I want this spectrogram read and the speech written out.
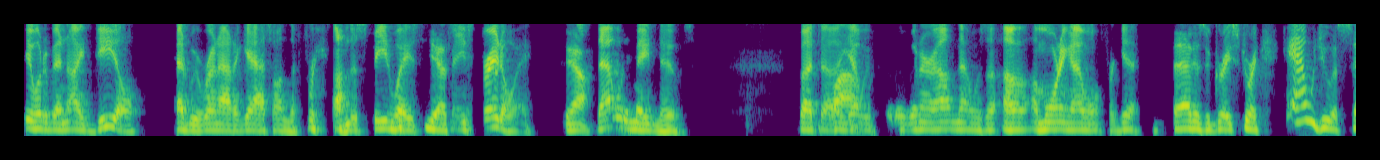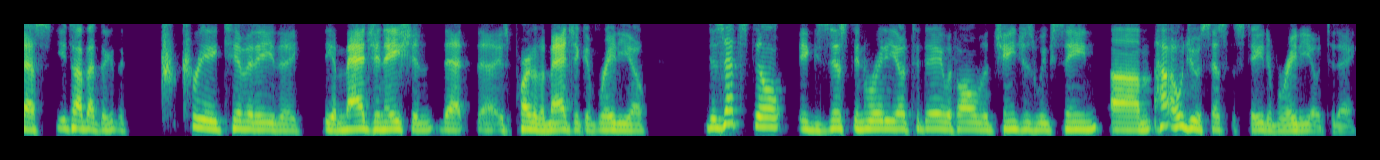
It would have been ideal had we run out of gas on the free on the speedways Yes. main straightaway. Yeah. That would have made news. But uh, yeah, we put a winner out, and that was a, a, morning I won't forget. That is a great story. How would you assess? You talk about the, the creativity, the the imagination that uh, is part of the magic of radio. Does that still exist in radio today with all the changes we've seen? Um, how, would you assess the state of radio today?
